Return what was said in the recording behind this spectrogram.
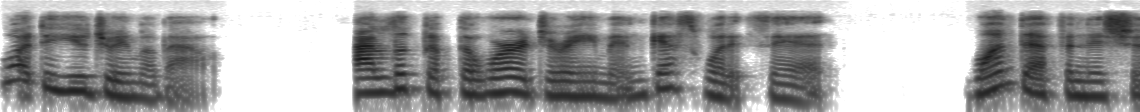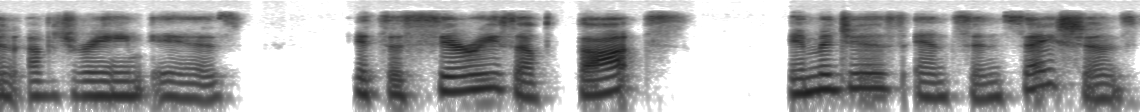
What do you dream about? I looked up the word dream, and guess what it said? One definition of dream is it's a series of thoughts, images, and sensations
